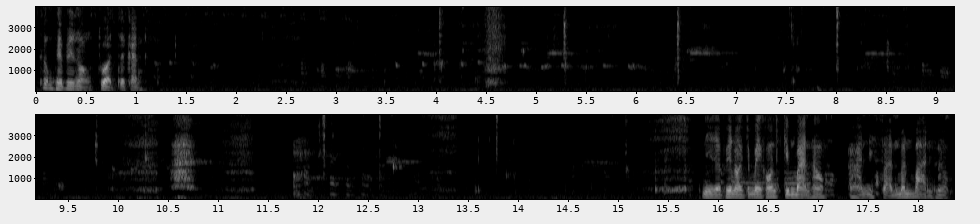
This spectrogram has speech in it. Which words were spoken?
เครื่องเพชรพี่น้องตรวดเจอกัน นี่แหละพี่น้องจะไม่ของกินบ้านเฮาอาหารอีสานบ้านๆพี่น้อง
